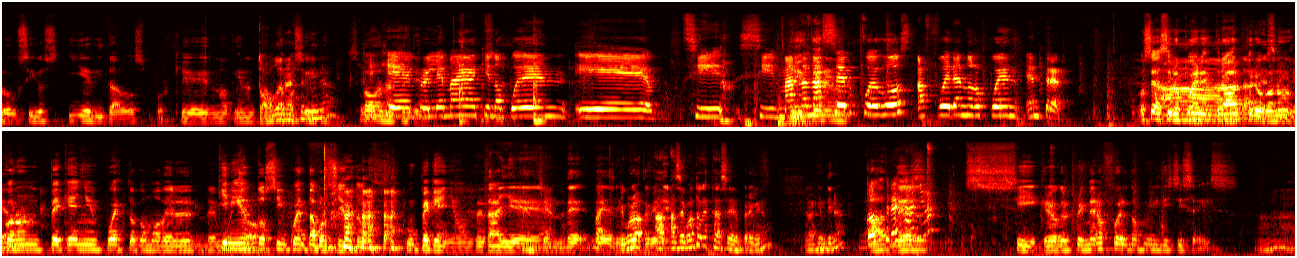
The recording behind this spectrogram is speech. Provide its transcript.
Producidos y editados porque no tienen ¿Todo en Argentina? posibilidad. Sí. Todo es en que el problema es que no pueden. eh, si, si mandan a hacer juegos afuera, no los pueden entrar. O sea, sí los Ah, pueden entrar, dale, pero con sí, un, con un pequeño impuesto como del De 550%. un pequeño, un detalle Entiendo. de, del Vale, impuesto que ¿a- tiene. ¿Hace cuánto que está ese premio en Argentina? ¿Dos, Ah, tres del- años? Sí, creo que el primero fue el 2016. Ah.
